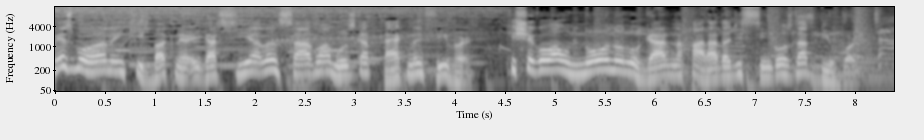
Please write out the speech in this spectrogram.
Mesmo ano em que Buckner e Garcia lançavam a música Pac-Man Fever, que chegou ao nono lugar na parada de singles da Billboard.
